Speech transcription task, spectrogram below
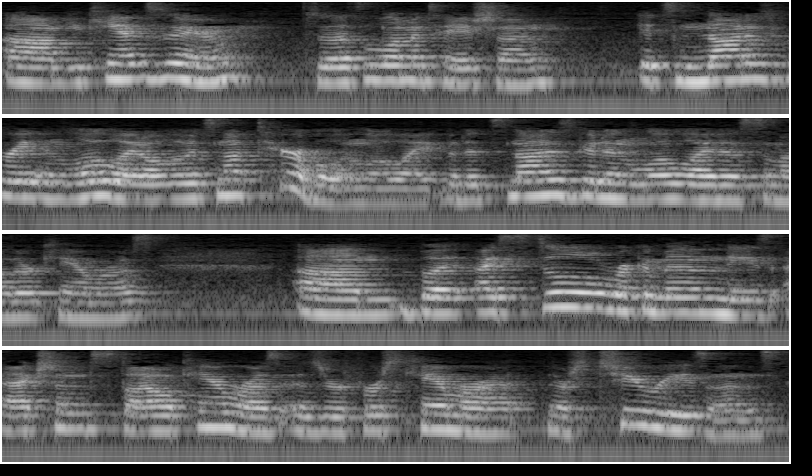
Um, you can't zoom, so that's a limitation. It's not as great in low light, although it's not terrible in low light, but it's not as good in low light as some other cameras. Um, but I still recommend these action style cameras as your first camera. There's two reasons.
